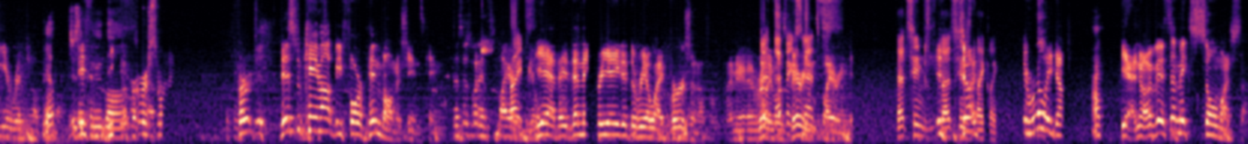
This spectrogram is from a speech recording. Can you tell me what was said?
The original. Pinball. Yep, pinball. just It's a the pinball. first one. For, this came out before pinball machines came out. This is what inspired Right. real Yeah, they, then they created the real life version of them. I mean, it really that was very sense. inspiring. That seems It that seems ju- likely. It really does. I- Yeah, no, it, it's- that makes so much sense.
